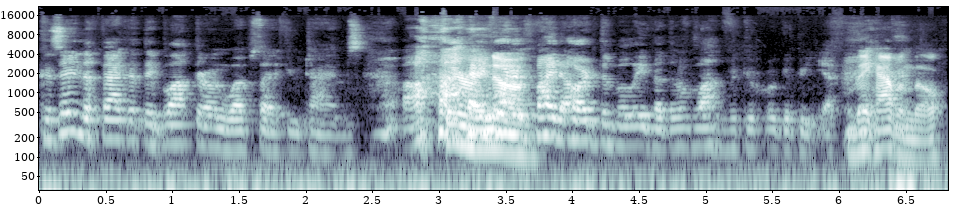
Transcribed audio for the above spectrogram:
considering the fact that they blocked their own website a few times, uh, Fair I enough. would find it hard to believe that they blocked Wiki- Wikipedia. they haven't though.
